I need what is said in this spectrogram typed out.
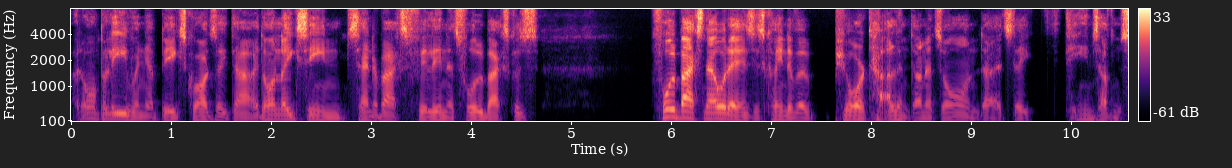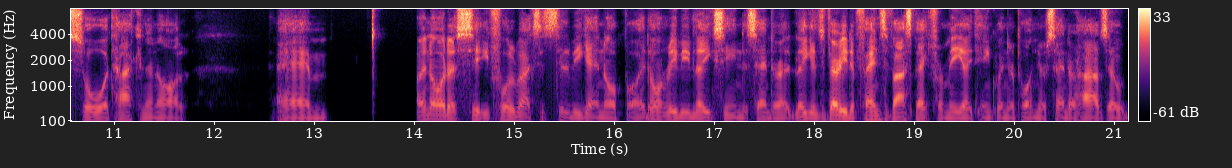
I don't believe when you have big squads like that. I don't like seeing centre backs fill in as fullbacks because fullbacks nowadays is kind of a pure talent on its own. That it's like teams having so attacking and all. Um, I know the City fullbacks would still be getting up, but I don't really like seeing the centre. Like it's a very defensive aspect for me. I think when you're putting your centre halves out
